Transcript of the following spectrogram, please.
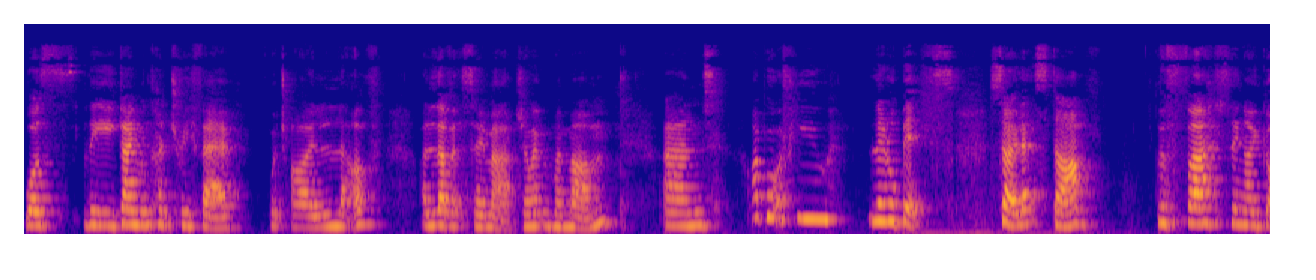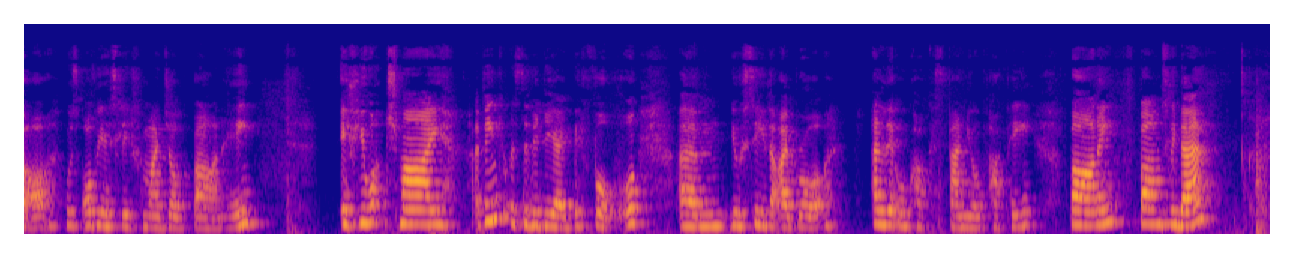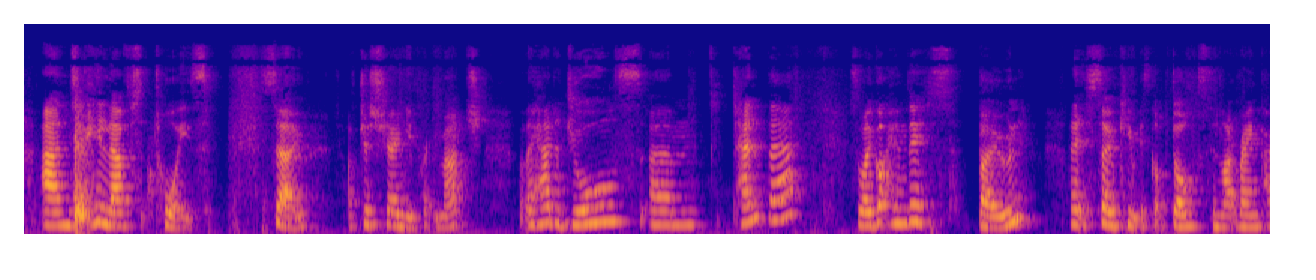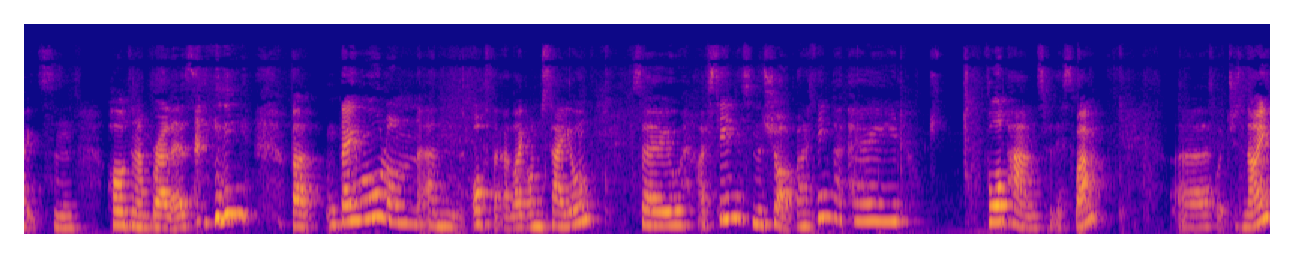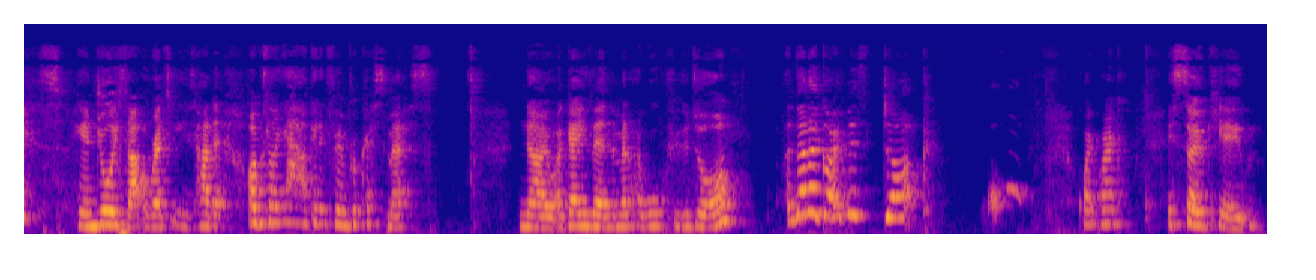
was the Game and Country Fair, which I love. I love it so much. I went with my mum and I bought a few little bits. So let's start. The first thing I got was obviously for my dog Barney. If you watch my, I think it was the video before, um, you'll see that I brought a little Cocker Spaniel puppy, Barney, Barnsley Bear, and he loves toys. So I've just shown you pretty much, but they had a Joules um, tent there. So I got him this bone and it's so cute. It's got dogs and like raincoats and holding umbrellas. but they were all on um, offer, like on sale. So I've seen this in the shop and I think I paid four pounds for this one. Uh, which is nice. He enjoys that already. He's had it. I was like, yeah, I'll get it for him for Christmas. No, I gave in the minute I walked through the door. And then I got this duck. Oh, quack, quack. It's so cute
